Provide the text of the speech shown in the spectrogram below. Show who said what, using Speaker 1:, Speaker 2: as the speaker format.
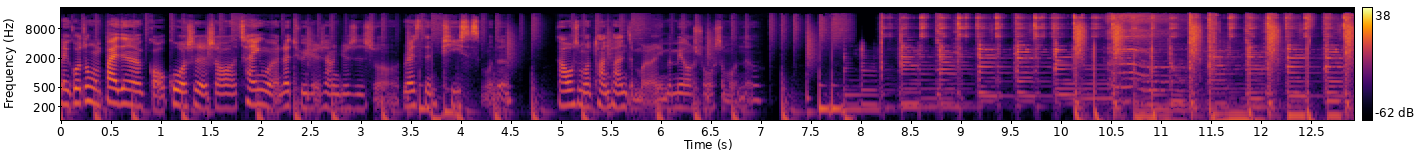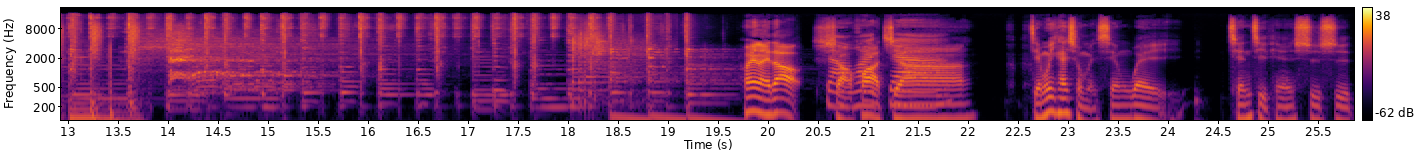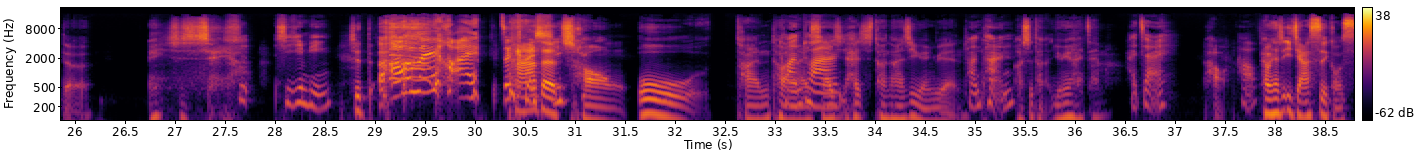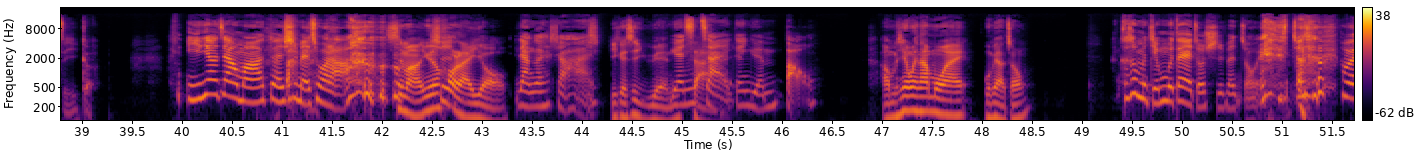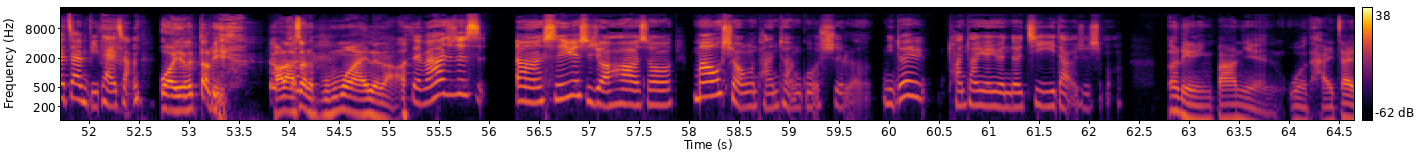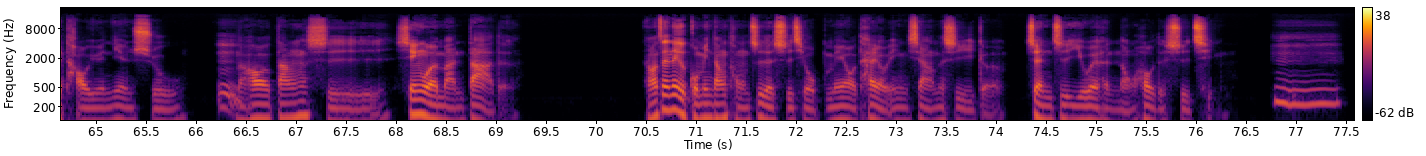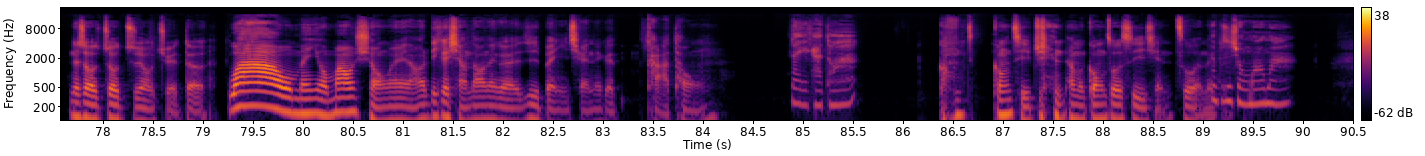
Speaker 1: 美国总统拜登的狗过世的时候，蔡英文在 Twitter 上就是说 “rest in peace” 什么的。然后为什么团团怎么了？你们没有说什么呢？
Speaker 2: 欢迎来到小画家。节目一开始，我们先为前几天逝世的，哎，是谁呀？
Speaker 1: 习近平
Speaker 2: 是的啊，
Speaker 1: 没有哎，
Speaker 2: 他的宠物团团还是还是团团还是圆圆
Speaker 1: 团团
Speaker 2: 啊？是团圆圆还在吗？还
Speaker 1: 在。
Speaker 2: 好，
Speaker 1: 好，
Speaker 2: 他们家是一家四口死一个，
Speaker 1: 你一定要这样吗？对，是没错啦。
Speaker 2: 是吗？因为后来有
Speaker 1: 两个小孩，
Speaker 2: 一个是元
Speaker 1: 元仔跟元宝。
Speaker 2: 好，我们先为他默哀五秒钟。
Speaker 1: 可是我们节目大概只有十分钟哎，就是会不会占比太长？
Speaker 2: 哇，有道理。好啦，算了，不默哀了啦。
Speaker 1: 对，反正就是。嗯，十一月十九号的时候，猫熊团团过世了。你对团团圆圆的记忆到底是什么？
Speaker 2: 二零零八年，我还在桃园念书，嗯，然后当时新闻蛮大的，然后在那个国民党统治的时期，我没有太有印象，那是一个政治意味很浓厚的事情，嗯，那时候就只有觉得哇，我们有猫熊哎，然后立刻想到那个日本以前那个卡通，
Speaker 1: 哪个卡通啊？
Speaker 2: 宫 宫崎骏他们工作室以前做的那个，
Speaker 1: 那不是熊猫吗？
